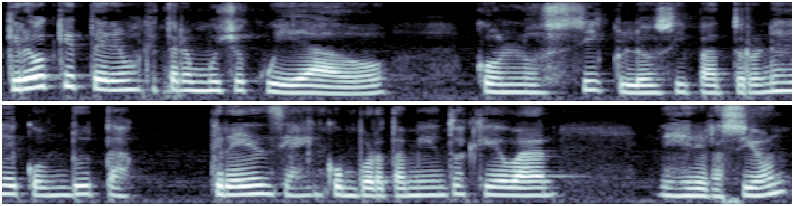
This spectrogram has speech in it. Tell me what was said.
Creo que tenemos que tener mucho cuidado con los ciclos y patrones de conductas, creencias y comportamientos que van de generación,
